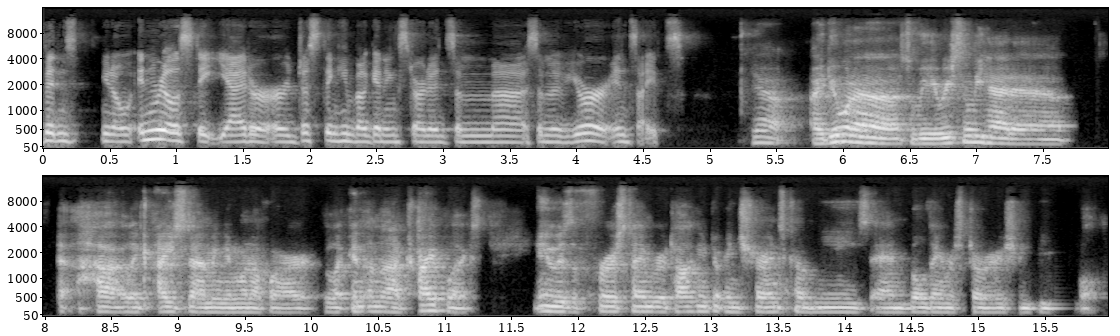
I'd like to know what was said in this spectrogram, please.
been you know in real estate yet or, or just thinking about getting started. Some uh, some of your insights. Yeah, I do want to. So we recently had a, a like ice damming in one of our like in, in our triplex. And it was the first time we were talking to insurance companies and building restoration people.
